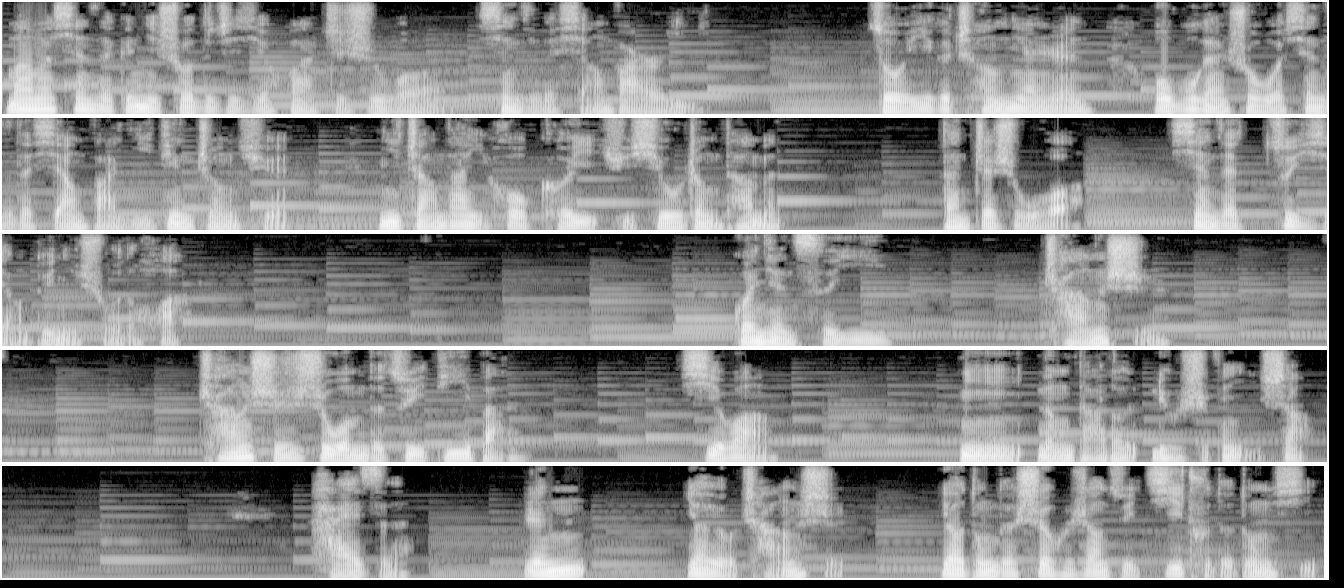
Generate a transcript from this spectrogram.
妈妈现在跟你说的这些话，只是我现在的想法而已。作为一个成年人，我不敢说我现在的想法一定正确，你长大以后可以去修正他们。但这是我现在最想对你说的话。关键词一：常识。常识是我们的最低版，希望你能达到六十分以上。孩子，人要有常识，要懂得社会上最基础的东西。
